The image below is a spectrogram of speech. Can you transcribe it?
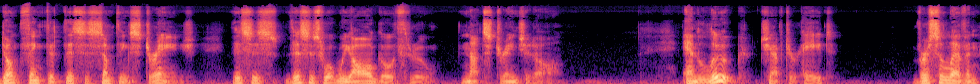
Don't think that this is something strange. This is, this is what we all go through, not strange at all. And Luke chapter 8, verse 11.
